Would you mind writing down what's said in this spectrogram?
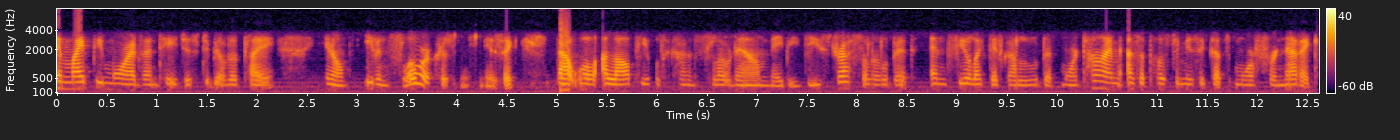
it might be more advantageous to be able to play, you know, even slower Christmas music that will allow people to kind of slow down, maybe de-stress a little bit and feel like they've got a little bit more time as opposed to music that's more frenetic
